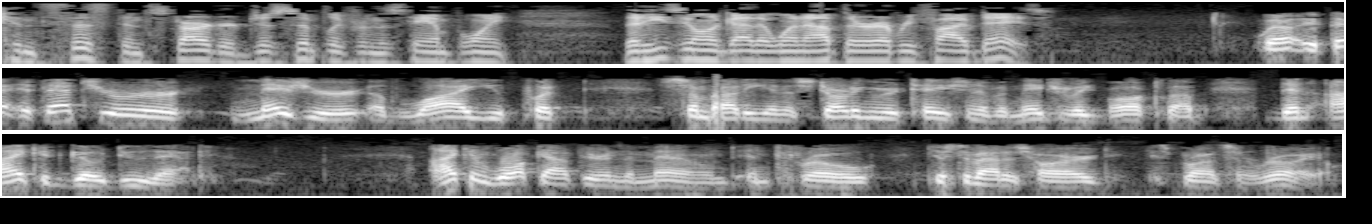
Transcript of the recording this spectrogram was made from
consistent starter, just simply from the standpoint that he's the only guy that went out there every five days. Well, if that if that's your measure of why you put somebody in a starting rotation of a major league ball club, then I could go do that. I can walk out there in the mound and throw just about as hard as Bronson Arroyo.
